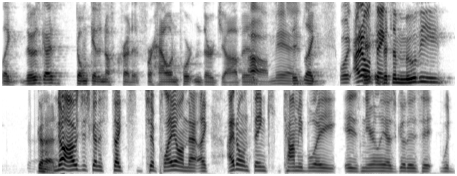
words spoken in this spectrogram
like those guys don't get enough credit for how important their job is. Oh man. They- like well, I don't if, think if it's a movie. Go ahead. No, I was just gonna like to play on that. Like, I don't think Tommy Boy is nearly as good as it would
